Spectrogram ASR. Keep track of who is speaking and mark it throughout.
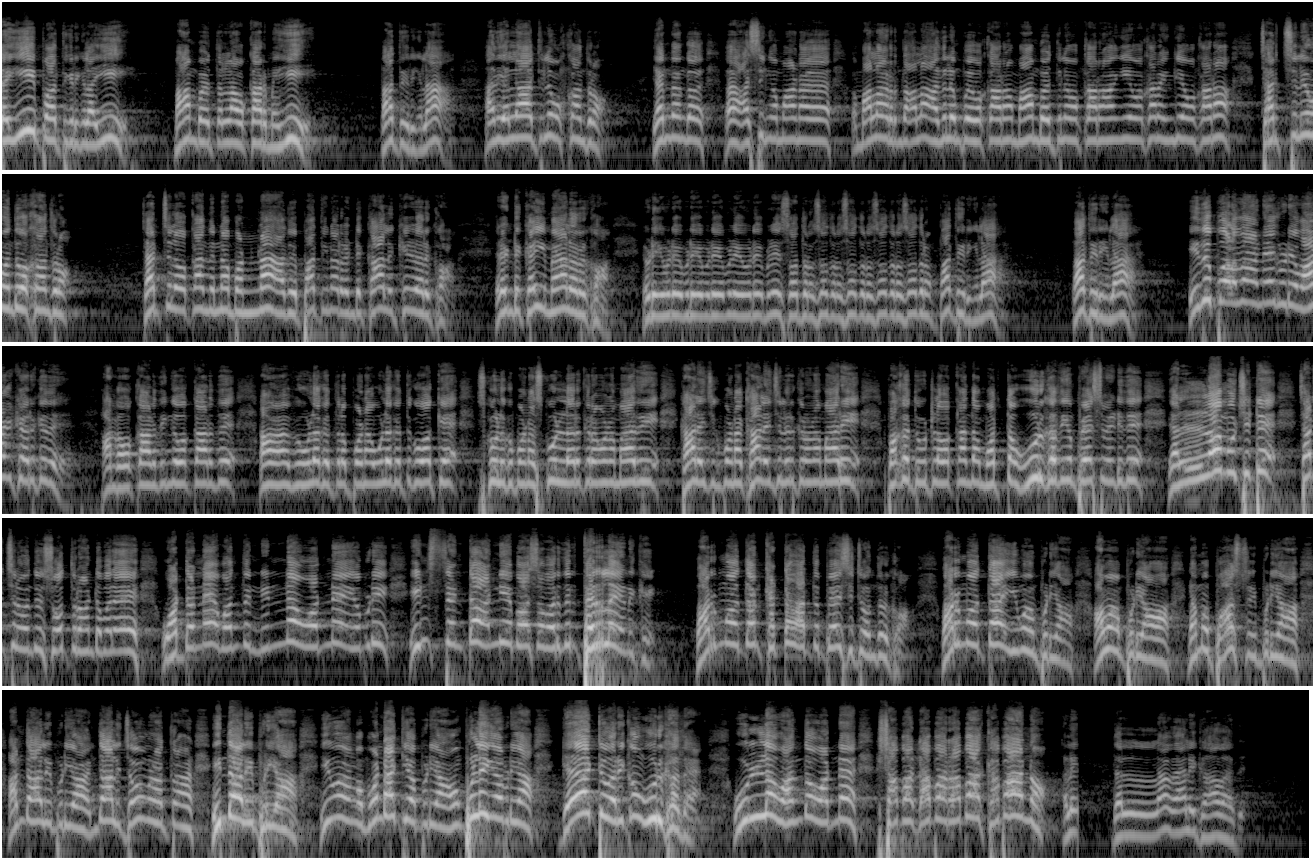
Speaker 1: இந்த ஈ பார்த்துக்கிறீங்களா? ஈ. மாம்பழத்தெல்லாம் உட்காருமே ஈ. பார்த்துக்கிறீங்களா? அது எல்லாத்துலேயும் உட்காந்துரும். எங்கெங்கே அசிங்கமான மலம் இருந்தாலும் அதிலும் போய் உட்காரோம். மாம்பழத்துலேயும் உட்காரோம் அங்கேயும் உட்காரோம் இங்கேயும் உட்காரோம். சர்ச்சிலையும் வந்து உட்காந்துரும். சர்ச்சில் உட்காந்து என்ன பண்ணுன்னா அது பார்த்தீங்கன்னா ரெண்டு காலு கீழே இருக்கும். ரெண்டு கை மேலே இருக்கும். இப்படி இப்படி இப்படி இப்படி இப்படி இப்படி இப்படி சோதரம் சோதரம் சோதரம் சோதரம் சோதரம் பார்த்துக்கிறீங்களா? பார்த்துக்கிறீங்களா? இது போல தான் அநேகருடைய வாழ்க்கை இருக்குது. அங்கே உட்காருது இங்கே உட்காருது உலகத்தில் போனால் உலகத்துக்கு ஓகே. ஸ்கூலுக்கு போனால் ஸ்கூலில் இருக்கிறவன மாதிரி காலேஜுக்கு போனால் காலேஜில் இருக்கிறவன மாதிரி பக்கத்து வீட்டில் உட்காந்தா மொத்த ஊர்கதையும் பேச வேண்டியது. எல்லாம் முடிச்சுட்டு சர்ச்சில் வந்து சோத்துறான்ட்டு உடனே வந்து நின்ன உடனே எப்படி இன்ஸ்டண்ட்டாக அந்நிய பாஷை வருதுன்னு தெரில எனக்கு. வரும்போது தான் கெட்ட வார்த்தை பேசிட்டு வந்திருக்கோம். வரும்போது தான் இவன் இப்படியாம் அவன் இப்படியாம் நம்ம பாஸ்டர் இப்படியான் அந்த ஆள் இப்படியா இந்த ஆள் ஜெபம் நடத்துறான் இந்த ஆள் இப்படியா இவன் அவங்க பொண்டாட்டி அப்படியா அவன் பிள்ளைங்க அப்படியா கேட்டு வரைக்கும் ஊருக்கதை உள்ளே வந்த உடனே ஷபா டபா ரபா கபானோ இதெல்லாம் வேலைக்கு ஆகாது.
